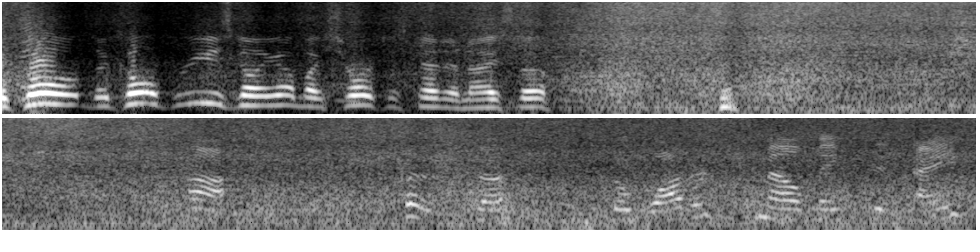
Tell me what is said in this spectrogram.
The cold, the cold breeze going up my shorts is kind of nice though. Ah, the, the, the water smell makes it nice.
